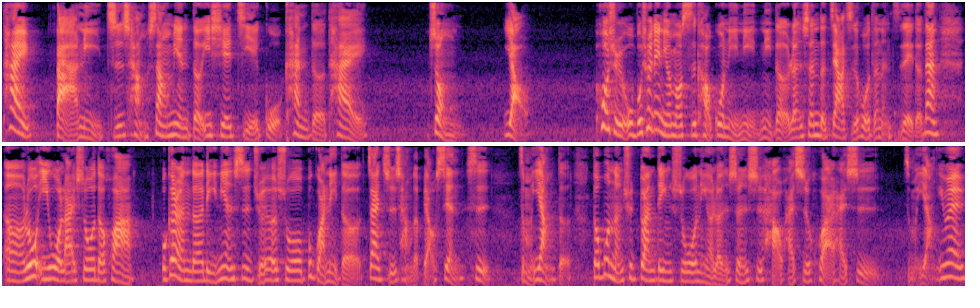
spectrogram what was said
太把你职场上面的一些结果看得太重要。或许我不确定你有没有思考过你你你的人生的价值或等等之类的。但呃，如果以我来说的话。我个人的理念是觉得说，不管你的在职场的表现是怎么样的，都不能去断定说你的人生是好还是坏还是怎么样，因为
